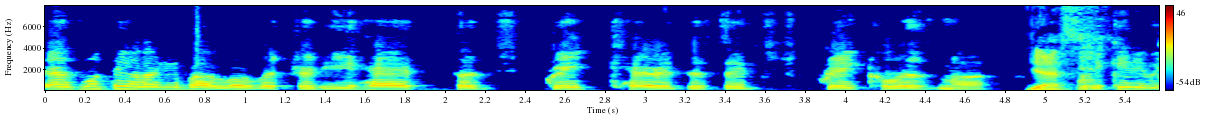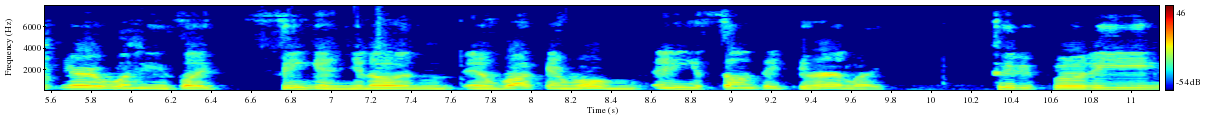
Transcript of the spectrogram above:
That's one thing I like about Little Richard. He had such great character, such great charisma. yes. You can't even hear it when he's like singing, you know, in, in rock and roll. Any song that you heard, like Tutti Frutti,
